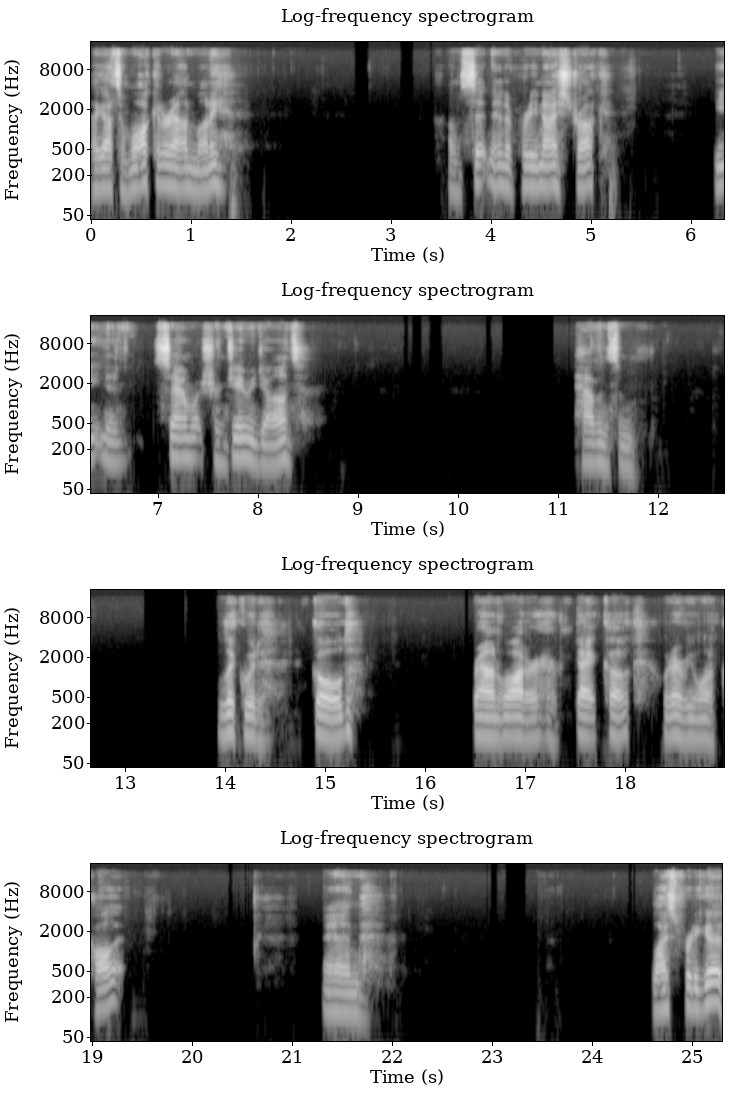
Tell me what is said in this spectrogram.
I got some walking around money. I'm sitting in a pretty nice truck, eating a sandwich from Jimmy John's, having some liquid gold, brown water, or Diet Coke, whatever you want to call it. And life's pretty good.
